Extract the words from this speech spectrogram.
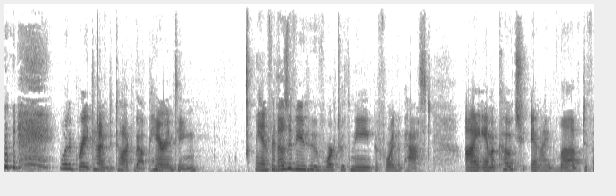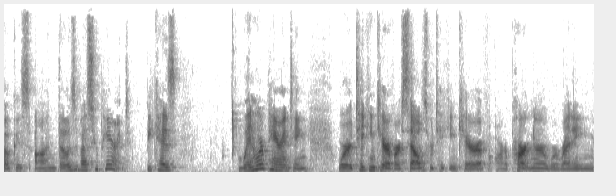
what a great time to talk about parenting. And for those of you who've worked with me before in the past, I am a coach and I love to focus on those of us who parent because when we're parenting, we're taking care of ourselves, we're taking care of our partner, we're running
